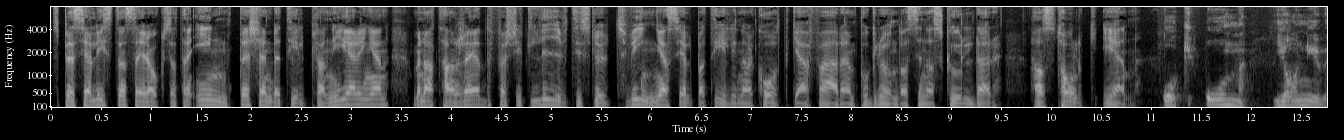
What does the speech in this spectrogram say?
Specialisten säger också att han inte kände till planeringen men att han rädd för sitt liv till slut tvingas hjälpa till i narkotikaaffären på grund av sina skulder. Hans tolk igen. Och om jag nu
